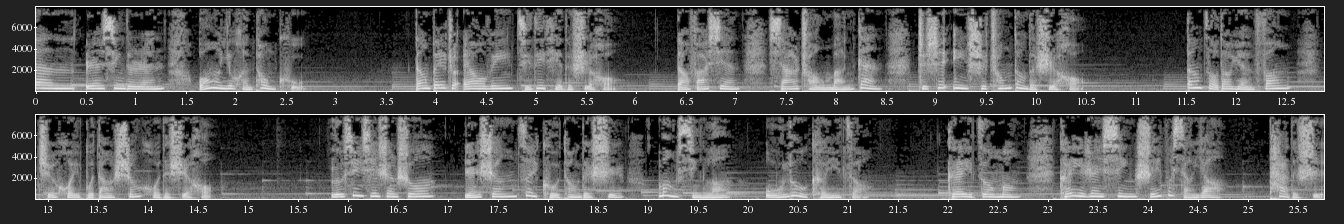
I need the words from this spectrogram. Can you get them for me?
但任性的人往往又很痛苦。当背着 LV 挤地铁的时候，当发现瞎闯蛮干只是一时冲动的时候，当走到远方却回不到生活的时候，鲁迅先生说。人生最苦痛的是，梦醒了无路可以走，可以做梦，可以任性，谁不想要？怕的是，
